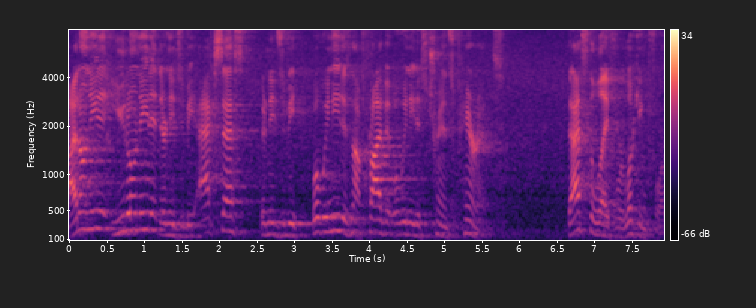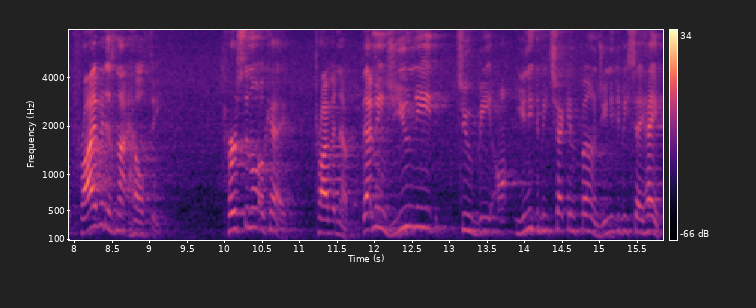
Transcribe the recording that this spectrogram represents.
I don't need it, you don't need it. There needs to be access. There needs to be, what we need is not private, what we need is transparent. That's the life we're looking for. Private is not healthy. Personal, okay. Private, no. That means you need to be, you need to be checking phones. You need to be say, hey,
